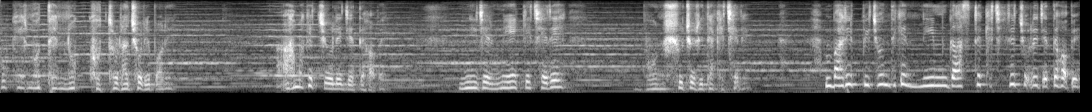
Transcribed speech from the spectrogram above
বুকের মধ্যে নক্ষত্ররা ঝরে পড়ে। আমাকে চলে যেতে হবে। নিজের মেয়েকে ছেড়ে বোন সুচরিতাকে ছেড়ে। বাড়ির পিছন দিকে নিম গাছটাকে ছেড়ে চলে যেতে হবে।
